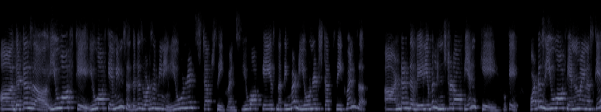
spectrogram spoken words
uh, that is uh, u of k. u of k means that is what is the meaning? Unit step sequence. u of k is nothing but unit step sequence uh, under the variable instead of n k. Okay, what is u of n minus k?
